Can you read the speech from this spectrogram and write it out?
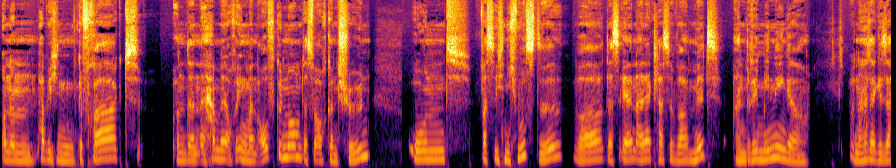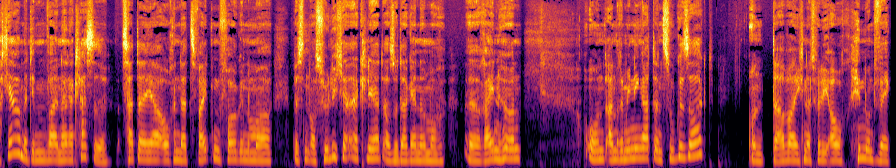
Und dann habe ich ihn gefragt, Und dann haben wir auch irgendwann aufgenommen, das war auch ganz schön. Und was ich nicht wusste, war, dass er in einer Klasse war mit André Minninger. Und dann hat er gesagt, ja, mit dem war in einer Klasse. Das hat er ja auch in der zweiten Folge nochmal ein bisschen ausführlicher erklärt, also da gerne nochmal äh, reinhören. Und André Minninger hat dann zugesagt. Und da war ich natürlich auch hin und weg.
